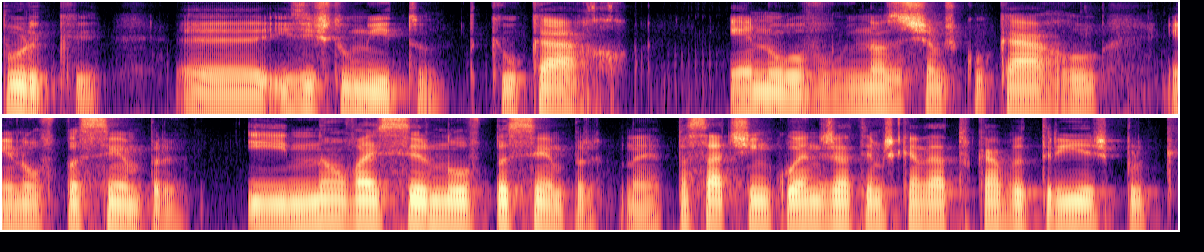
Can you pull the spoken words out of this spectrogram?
porque uh, existe o mito de que o carro é novo e nós achamos que o carro é novo para sempre. E não vai ser novo para sempre. Né? Passados 5 anos já temos que andar a trocar baterias porque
